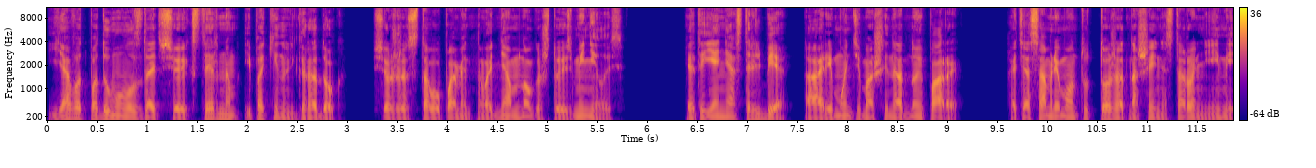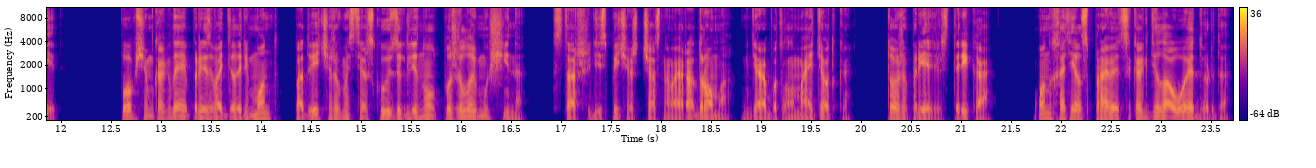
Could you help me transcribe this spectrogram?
Я вот подумывал сдать все экстерном и покинуть городок. Все же с того памятного дня много что изменилось. Это я не о стрельбе, а о ремонте машины одной пары. Хотя сам ремонт тут тоже отношение стороннее имеет. В общем, когда я производил ремонт, под вечер в мастерскую заглянул пожилой мужчина, старший диспетчер частного аэродрома, где работала моя тетка, тоже приятель старика. Он хотел справиться, как дела у Эдварда,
